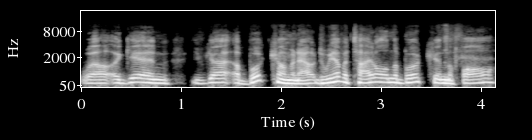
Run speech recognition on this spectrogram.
well, again, you've got a book coming out. Do we have a title on the book in the fall?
